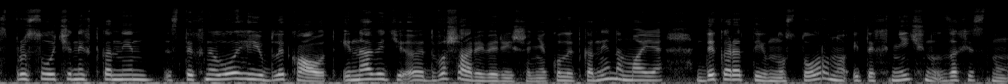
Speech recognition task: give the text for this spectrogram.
з просочених тканин з технологією Blackout і навіть двошареві двошарові рішення, коли тканина має декоративну сторону і технічну захисну.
